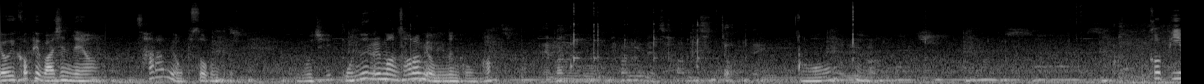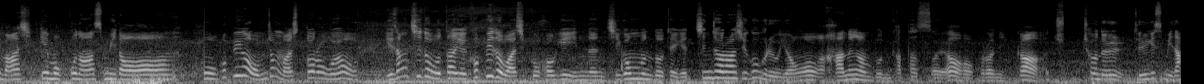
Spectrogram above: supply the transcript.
여기 커피 맛있네요 사람이 없어 근데 뭐지? 오늘만 사람이 없는 건가? 대만도 평일에 사람이 진짜 없대. 어. 커피 맛있게 먹고 나왔습니다. 오, 커피가 엄청 맛있더라고요. 예상치도 못하게 커피도 맛있고 거기 있는 직원분도 되게 친절하시고 그리고 영어가 가능한 분 같았어요. 그러니까 추천을 드리겠습니다.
